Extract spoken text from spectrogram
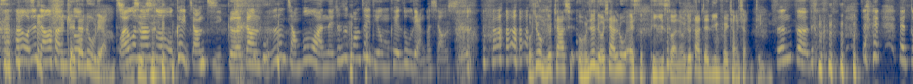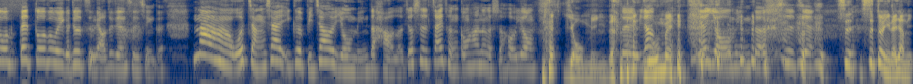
我就讲了很多可以再。录两集，我还问？他说：“我可以讲几个这样子，真的讲不完呢。就是光这一题，我们可以录两个小时，我觉得我们就加，我们就留下来录 SP 算了。我觉得大家一定非常想听。真的。再再多再多录一个，就是只聊这件事情的。那我讲一下一个比较有名的，好了，就是斋藤工他那个时候用有名的，对比较优美比较有名的事件，是是对你来讲，你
